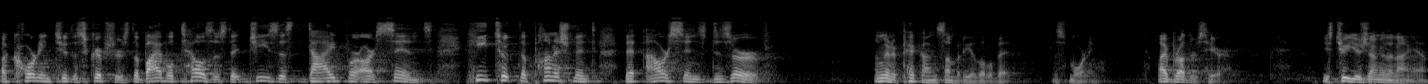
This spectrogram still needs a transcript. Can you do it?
according to the Scriptures. The Bible tells us that Jesus died for our sins. He took the punishment that our sins deserve. I'm going to pick on somebody a little bit this morning. My brother's here. He's two years younger than I am.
